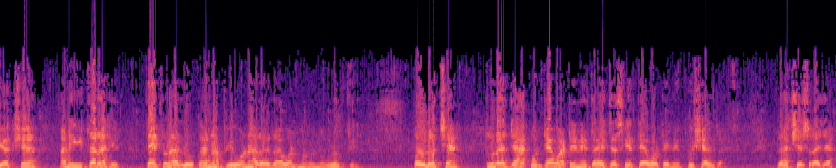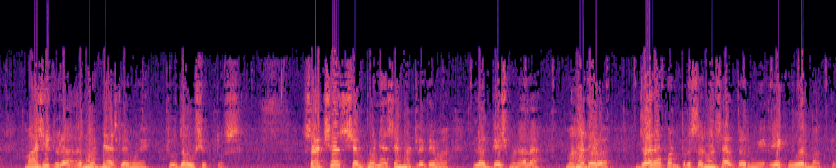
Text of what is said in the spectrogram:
यक्ष आणि इतर आहेत ते तुला लोकांना भिवणारा रावण म्हणून ओळखतील. पौलोच्छा तुला ज्या कोणत्या वाटेने जायचं असेल त्या वाटेने खुशाल जा राक्षस राजा माझी तुला अनुज्ञा असल्यामुळे तू जाऊ शकतोस. साक्षात शंभूने असे म्हटले तेव्हा लंकेश म्हणाला महादेवा जर आपण प्रसन्न असाल तर मी एक वर मागतो.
